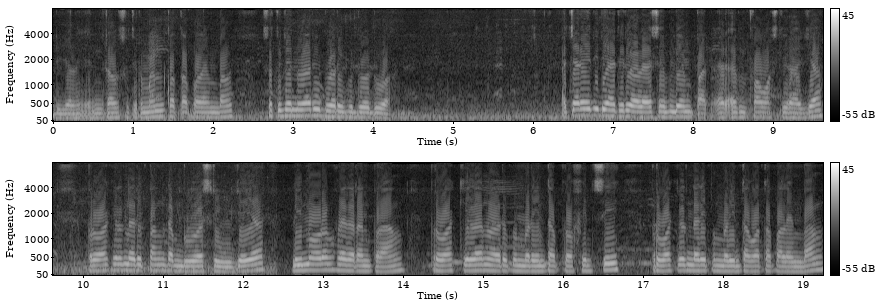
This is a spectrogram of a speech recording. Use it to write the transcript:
di Jalan Jenderal Sudirman, Kota Palembang 1 Januari 2022. Acara ini dihadiri oleh SMB 4 RM Fawasti Raja, perwakilan dari Pangdam 2 Sriwijaya, 5 orang veteran perang, perwakilan dari pemerintah provinsi, perwakilan dari pemerintah kota Palembang,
